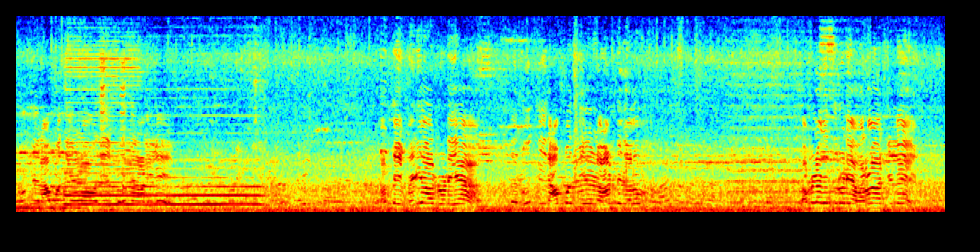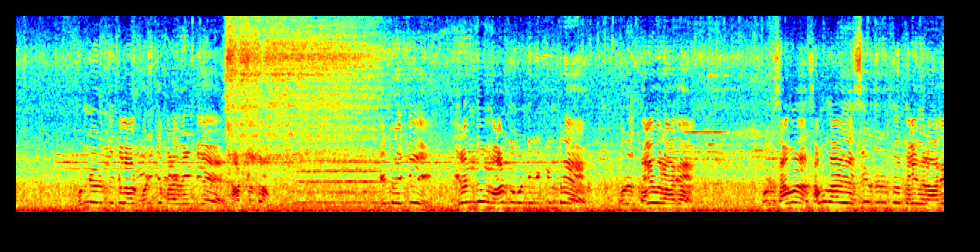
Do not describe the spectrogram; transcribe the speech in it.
நூற்றி நாற்பத்தி ஏழாவது பிறந்த நாளிலே தந்தை பெரியாருடைய இந்த நூற்றி நாற்பத்தி ஏழு ஆண்டுகளும் தமிழகத்தினுடைய வரலாற்றிலே முன்னெடுத்துக்களால் பொறிக்கப்பட வேண்டிய நாட்கள் தான் இன்றைக்கு இறந்தும் வாழ்ந்து கொண்டிருக்கின்ற ஒரு தலைவராக ஒரு சம சமுதாய சீர்திருத்த தலைவராக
